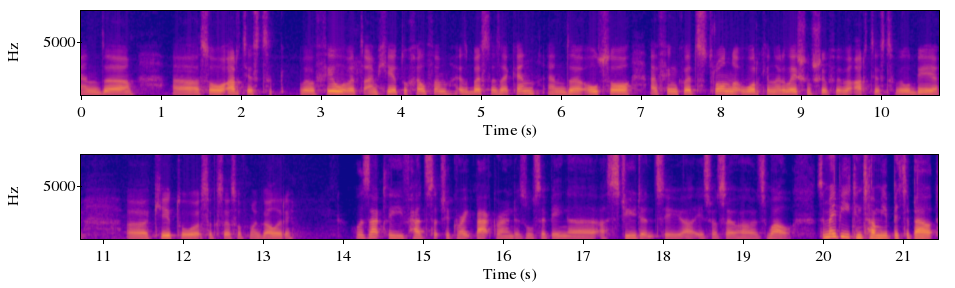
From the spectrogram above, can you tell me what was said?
And so artists will feel that I'm here to help them as best as I can. And uh, also, I think that strong working relationship with the will be uh, key to success of my gallery. Well, exactly. You've had such a great background as also being a, a student to uh, Israel Zohar as well. So maybe you can tell me a bit about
